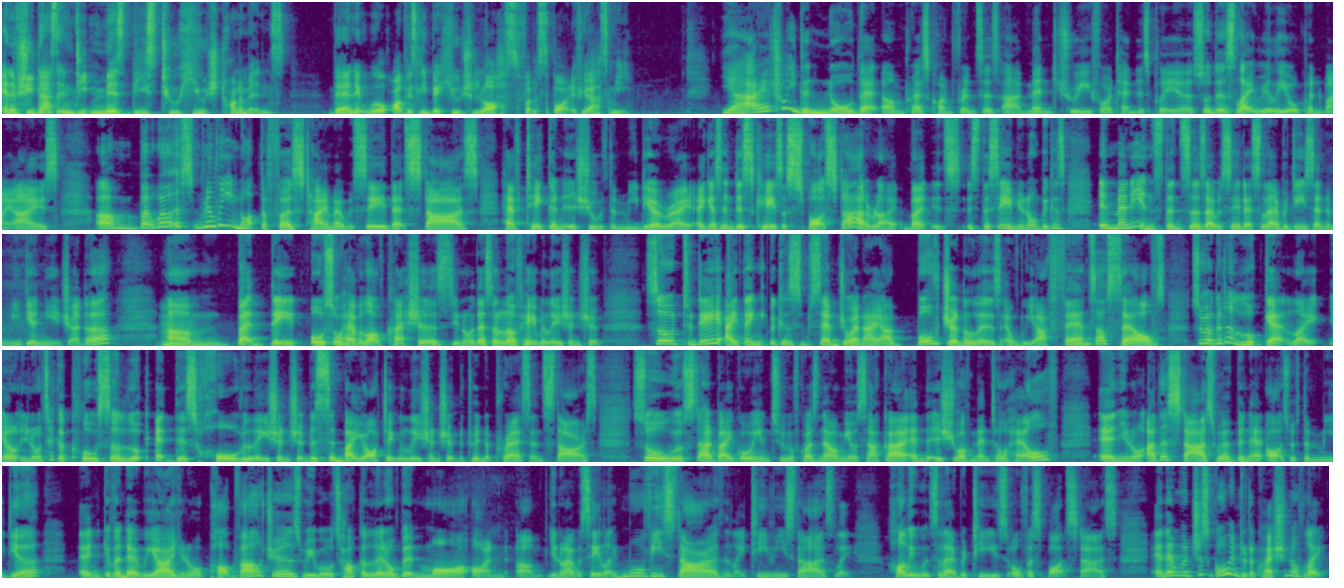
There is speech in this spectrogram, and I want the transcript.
And if she does indeed miss these two huge tournaments, then it will obviously be a huge loss for the sport, if you ask me. Yeah, I actually didn't know that um press conferences are mandatory for tennis players. So this like really opened my eyes. Um but well, it's really not the first time I would say that stars have taken issue with the media, right? I guess in this case a sports star, right? But it's it's the same, you know, because in many instances I would say that celebrities and the media need each other. Um, but they also have a lot of clashes, you know, there's a love-hate relationship. So today, I think because Sam Jo and I are both journalists and we are fans ourselves, so we're gonna look at like you know, you know take a closer look at this whole relationship, this symbiotic relationship between the press and stars. So we'll start by going into, of course, Naomi Osaka and the issue of mental health, and you know other stars who have been at odds with the media and given that we are, you know, pop vultures, we will talk a little bit more on, um, you know, I would say like movie stars and like TV stars, like Hollywood celebrities over sports stars. And then we'll just go into the question of like,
